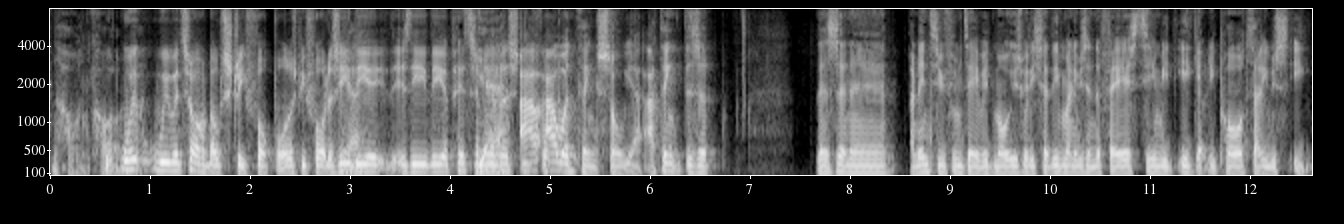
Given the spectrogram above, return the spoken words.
No, I wouldn't call him. We, that. we were talking about street footballers before. Is he Yeah. the is he the epitome of Yeah, a street I, I would think so. Yeah, I think there's a there's an uh, an interview from David Moyes where he said even when he was in the first team, he'd, he'd get reports that he was he,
